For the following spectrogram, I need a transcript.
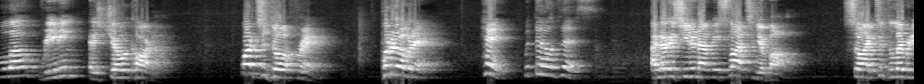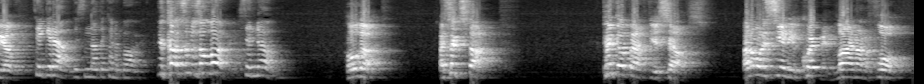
Hello, reading as Joe Accardo. Watch the door frame. Put it over there. Hey, what the hell is this? I noticed you didn't have any slots in your bar. So I took the liberty of... Take it out. This is not the kind of bar. Your customers will love I said no. Hold up. I said stop. Pick up after yourselves. I don't want to see any equipment lying on the floor.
